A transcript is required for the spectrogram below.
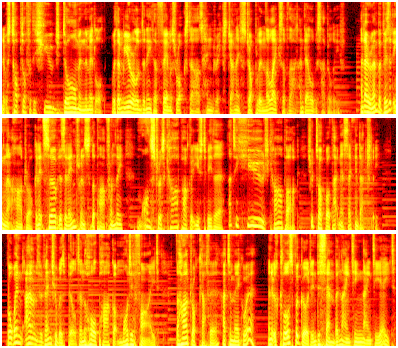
and it was topped off with this huge dome in the middle, with a mural underneath of famous rock stars Hendrix, Janis Joplin, the likes of that, and Elvis, I believe. And I remember visiting that Hard Rock, and it served as an entrance to the park from the monstrous car park that used to be there. That's a huge car park. Should talk about that in a second, actually. But when Island of Adventure was built and the whole park got modified, the Hard Rock Cafe had to make way, and it was closed for good in December 1998.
